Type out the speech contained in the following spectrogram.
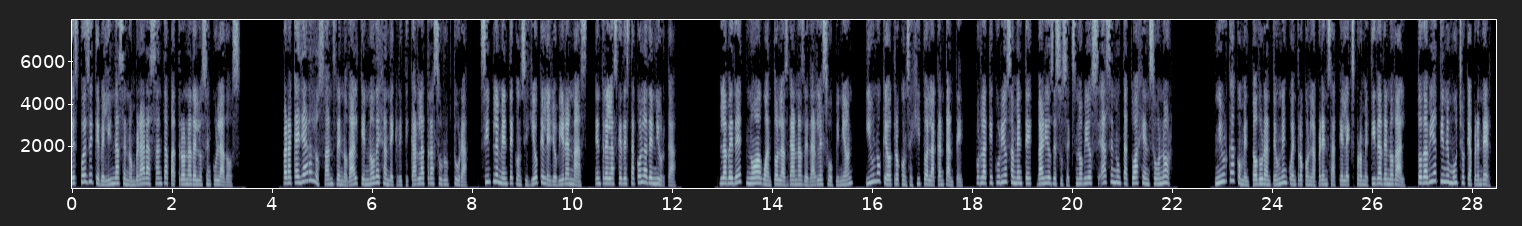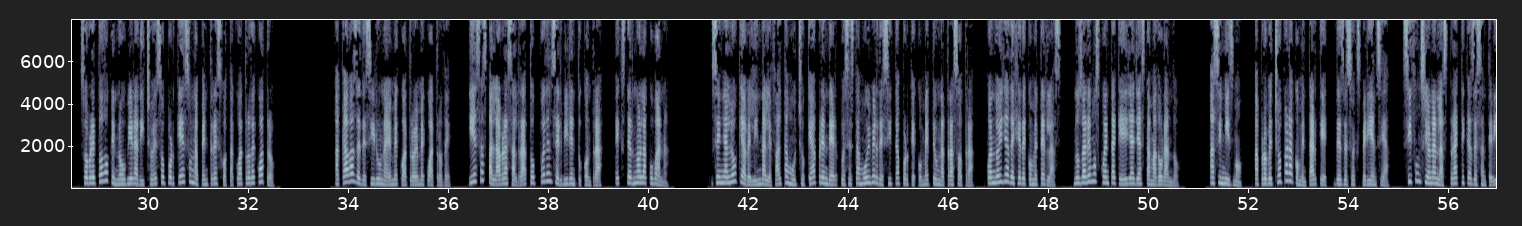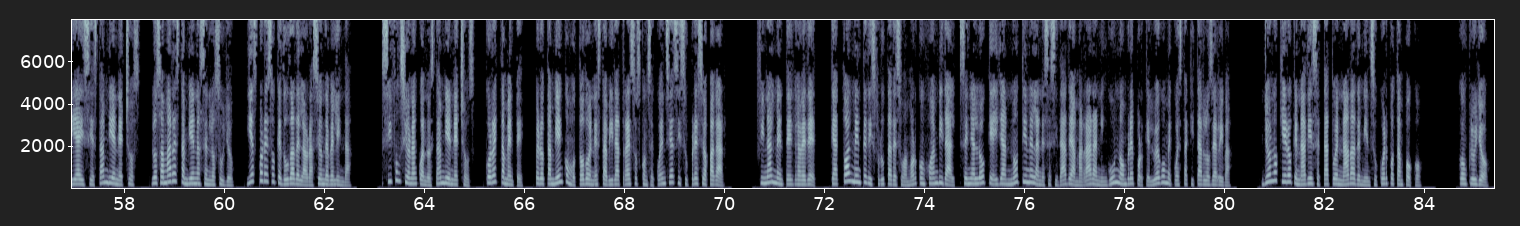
después de que Belinda se nombrara santa patrona de los enculados. Para callar a los fans de Nodal que no dejan de criticarla tras su ruptura, simplemente consiguió que le llovieran más, entre las que destacó la de Niurka. La vedette no aguantó las ganas de darle su opinión, y uno que otro consejito a la cantante, por la que curiosamente, varios de sus exnovios hacen un tatuaje en su honor. Niurka comentó durante un encuentro con la prensa que la exprometida de Nodal todavía tiene mucho que aprender, sobre todo que no hubiera dicho eso porque es una PEN 3J4D4. Acabas de decir una M4M4D. Y esas palabras al rato pueden servir en tu contra, externó la cubana. Señaló que a Belinda le falta mucho que aprender pues está muy verdecita porque comete una tras otra. Cuando ella deje de cometerlas, nos daremos cuenta que ella ya está madurando. Asimismo, aprovechó para comentar que, desde su experiencia, si funcionan las prácticas de santería y si están bien hechos, los amarres también hacen lo suyo, y es por eso que duda de la oración de Belinda. Sí funcionan cuando están bien hechos, correctamente, pero también como todo en esta vida trae sus consecuencias y su precio a pagar. Finalmente, Gravedet, que actualmente disfruta de su amor con Juan Vidal, señaló que ella no tiene la necesidad de amarrar a ningún hombre porque luego me cuesta quitarlos de arriba. Yo no quiero que nadie se tatúe nada de mí en su cuerpo tampoco. Concluyó.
